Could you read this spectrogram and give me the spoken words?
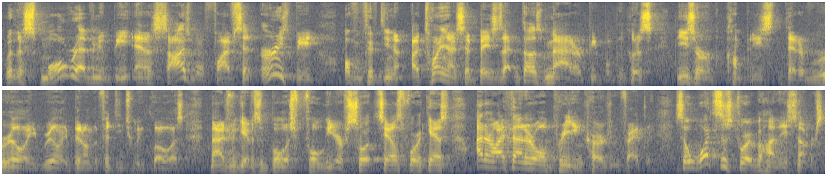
with a small revenue beat and a sizable 5 cent earnings beat off a 59, a 29 cent basis. That does matter, people, because these are companies that have really, really been on the 52 week low list. Management gave us a bullish full year sales forecast. I don't know. I found it all pretty encouraging, frankly. So, what's the story behind these numbers?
